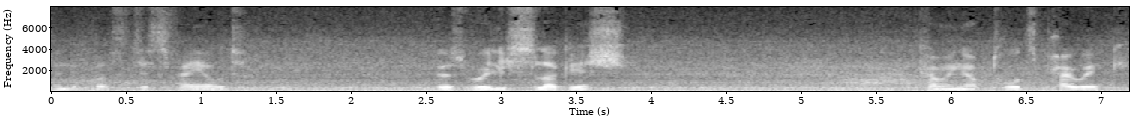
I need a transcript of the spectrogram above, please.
think the bus just failed. It was really sluggish coming up towards Powick.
